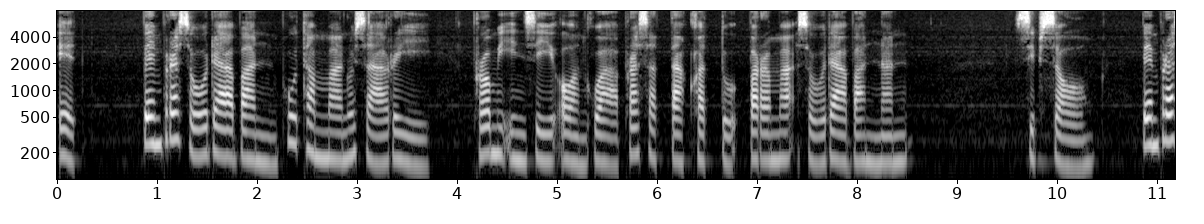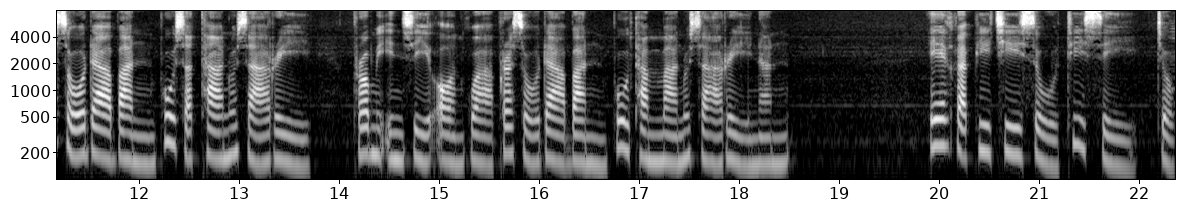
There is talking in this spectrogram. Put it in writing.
11. เป็นพระโสดาบันผู้ทำมานุสารี เพราะมีอินทรีย์อ่อนกว่าพระสัตตักขตุปรมะโสดาบันนั้น 12. เป็นพระโสดาบันผู้สัทธานุสารี เพราะมีอินทรีย์อ่อนกว่าพระโสดาบันผู้ทำมานุสารีนั้น เอกพีชีสูตรที่สี่จบ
